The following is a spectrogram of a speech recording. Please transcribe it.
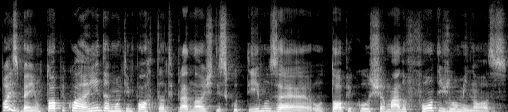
Pois bem, um tópico ainda muito importante para nós discutirmos é o tópico chamado fontes luminosas.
